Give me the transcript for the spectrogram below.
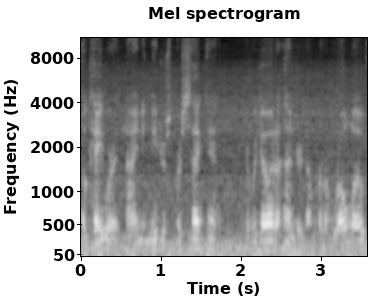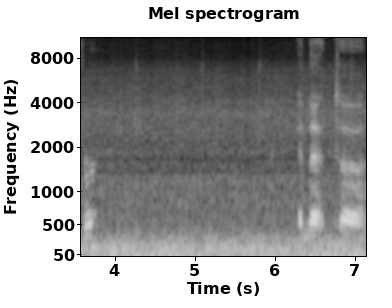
Okay, we're at 90 meters per second. Here we go at 100. I'm going to roll over. And that uh,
